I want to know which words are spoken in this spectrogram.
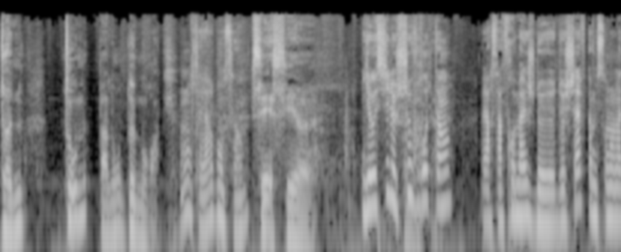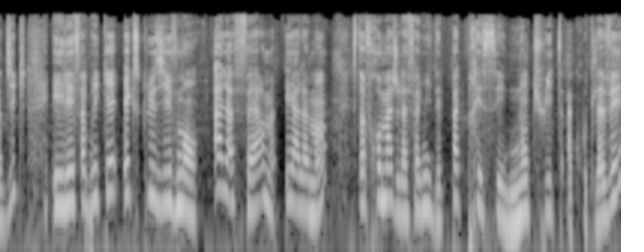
tonne, tome pardon, de Montroc. Hum, ça a l'air bon ça. hein. C'est... c'est euh, Il y a aussi le chevrotin. Alors c'est un fromage de, de chèvre comme son nom l'indique et il est fabriqué exclusivement à la ferme et à la main. C'est un fromage de la famille des pâtes pressées non cuites à croûte lavée.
